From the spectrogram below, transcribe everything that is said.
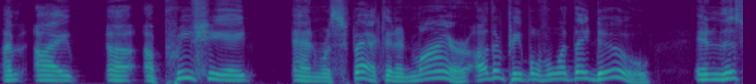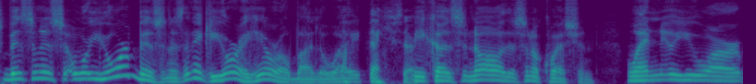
I'm, I uh, appreciate and respect and admire other people for what they do in this business or your business. I think you're a hero, by the way Thank you, sir. because no, there's no question. When you are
